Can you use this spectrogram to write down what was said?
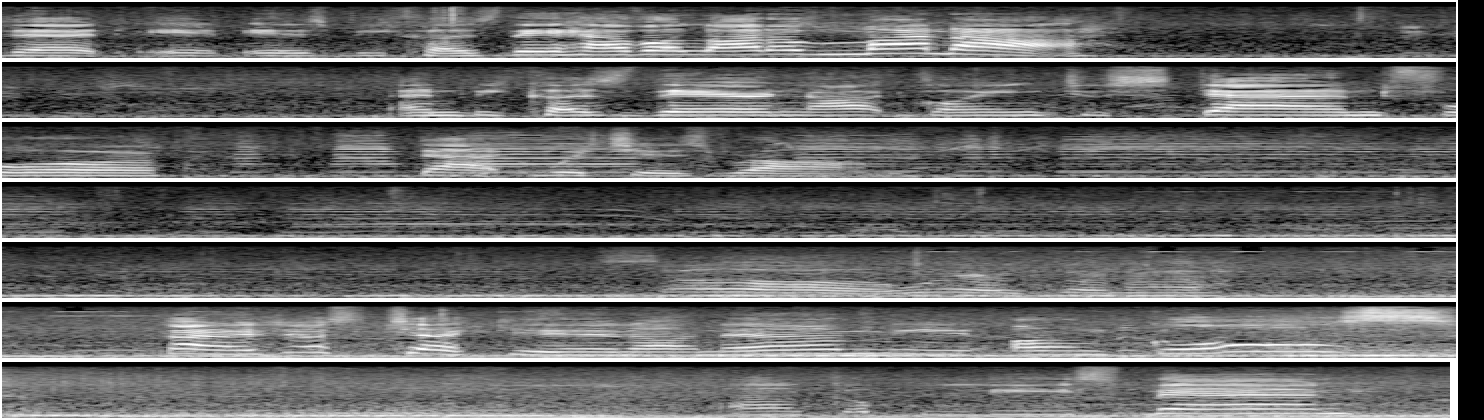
that it is because they have a lot of mana and because they're not going to stand for that which is wrong. So we're gonna kind of just check in on them, the uncles, uncle policeman.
